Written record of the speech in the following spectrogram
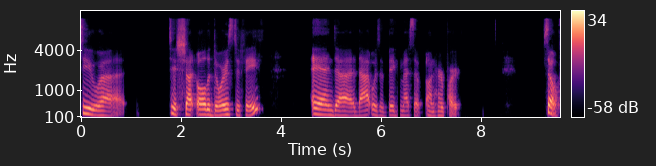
to uh to shut all the doors to faith. And uh that was a big mess up on her part. So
